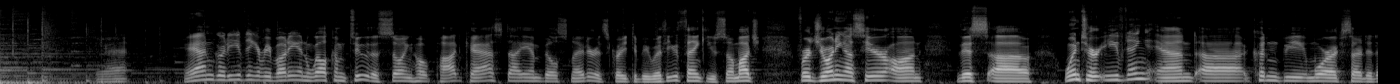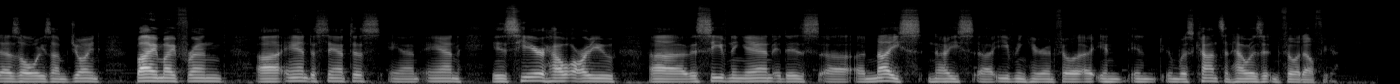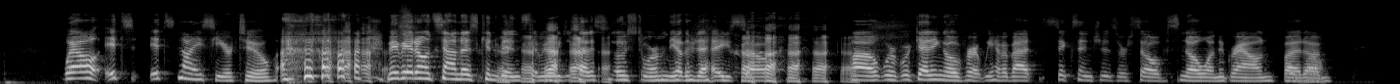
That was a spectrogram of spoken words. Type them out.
And good evening, everybody, and welcome to the Sowing Hope podcast. I am Bill Snyder. It's great to be with you. Thank you so much for joining us here on this uh, winter evening, and uh, couldn't be more excited as always. I'm joined by my friend uh, Ann DeSantis, and Ann is here. How are you uh, this evening, Ann? It is uh, a nice, nice uh, evening here in, Phil- in, in in Wisconsin. How is it in Philadelphia? Well, it's it's nice here too. Maybe I don't sound as convinced. I mean, we just had a snowstorm the other day, so uh, we're we're getting over it. We have about six inches or so of snow on the ground, but Oh, wow. um,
